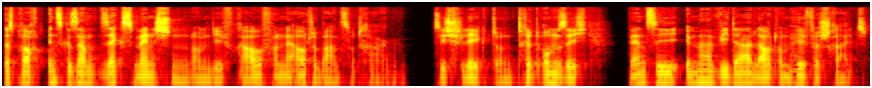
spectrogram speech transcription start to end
Es braucht insgesamt sechs Menschen, um die Frau von der Autobahn zu tragen. Sie schlägt und tritt um sich, während sie immer wieder laut um Hilfe schreit.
